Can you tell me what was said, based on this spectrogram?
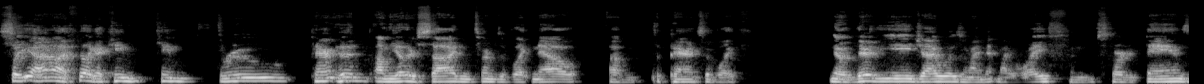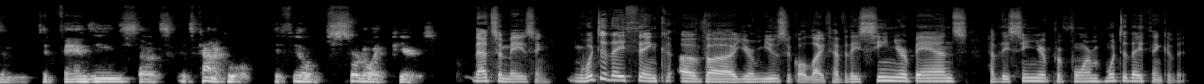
so yeah, I don't know. I feel like I came came through parenthood on the other side in terms of like now um, the parents of like, you know, they're the age I was when I met my wife and started bands and did fanzines. So it's it's kind of cool. They feel sort of like peers. That's amazing. What do they think of uh, your musical life? Have they seen your bands? Have they seen you perform? What do they think of it?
